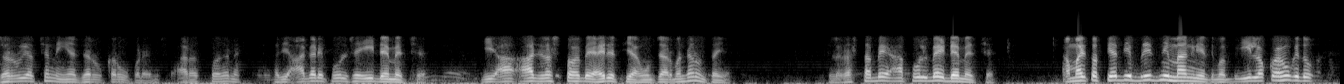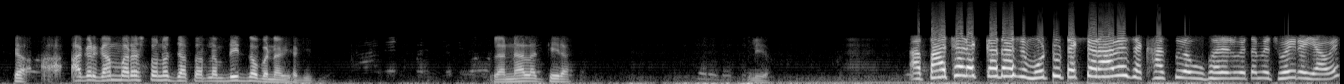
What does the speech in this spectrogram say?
જરૂરિયાત છે ને, અહીંયા જરૂર કરવું પડે એમ છે. આ રસ્તો છે ને, હજી આગળ પુલ છે એ ડેમેજ છે. એ આ આ જ રસ્તો બે હારે થયા, હું ચાર બંધાણું ને ત્યાં એટલે રસ્તા બે, આ પુલ બે ડેમેજ છે. અમારી તો તે દી બ્રિજની માંગણી હતી એ લોકોએ શું કીધું કે આગળ ગામમાં રસ્તો નથી જતો, એટલે બ્રિજ ન બનાવી શકી એટલે નાલા જ કર્યા. લ્યો. આ પાછળ એક કદાચ મોટું ટ્રેક્ટર આવે છે ખાસું એવું ભરેલું એ તમે જોઈ રહ્યા હોય.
